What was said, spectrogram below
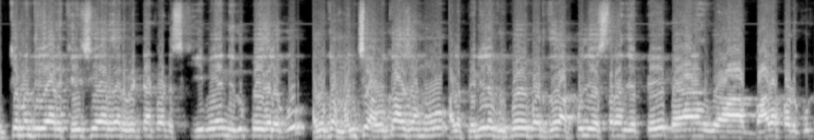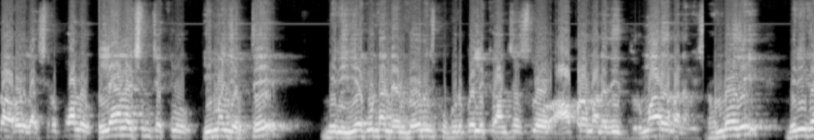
ముఖ్యమంత్రి గారు కేసీఆర్ గారు పెట్టినటువంటి స్కీమే నిరుపేదలకు అదొక మంచి అవకాశము. వాళ్ళ పెళ్ళిలకు ఉపయోగపడుతుంది అప్పులు చేస్తారని చెప్పి బాధపడుకుంటూ ఆ రోజు లక్ష రూపాయలు కళ్యాణ లక్ష్మి చెక్కులు ఇవ్వమని చెప్తే మీరు ఇవ్వకుండా నేను రోజు నుంచి కుకుడుపల్లి కాన్షియస్లో ఆపడం అనేది దుర్మార్గమైన విషయం. రెండోది మీరు ఇక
